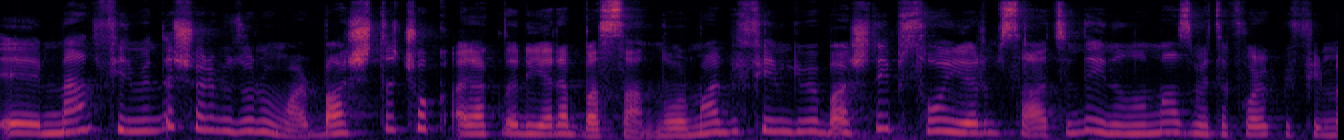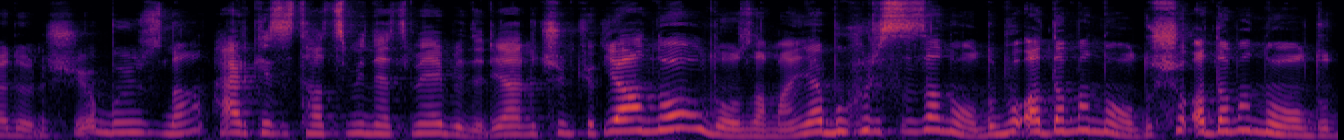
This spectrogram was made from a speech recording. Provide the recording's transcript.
e, Men filminde şöyle bir durum var. Başta çok ayakları yere basan, normal bir film gibi başlayıp son yarım saatinde inanılmaz metaforik bir filme dönüşüyor. Bu yüzden herkesi tatmin etmeyebilir. Yani çünkü ya ne oldu o zaman? Ya bu hırsıza ne oldu? Bu adama ne oldu? Şu adama ne oldu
